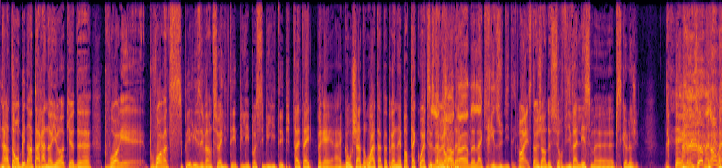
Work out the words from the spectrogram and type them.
tant tomber dans la paranoïa que de pouvoir euh, pouvoir anticiper les éventualités puis les possibilités puis peut-être être prêt à gauche à droite à peu près n'importe quoi. C'est Le un genre de contraire de... la crédulité. Ouais, c'est un genre de survivalisme euh, psychologique. J'aime ça, mais non, mais.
